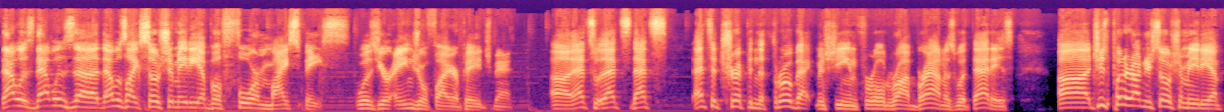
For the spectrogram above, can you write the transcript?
That was that was uh, that was like social media before MySpace was your Angel Fire page, man. Uh, that's that's that's that's a trip in the throwback machine for old Rob Brown, is what that is. Uh, just put it on your social media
